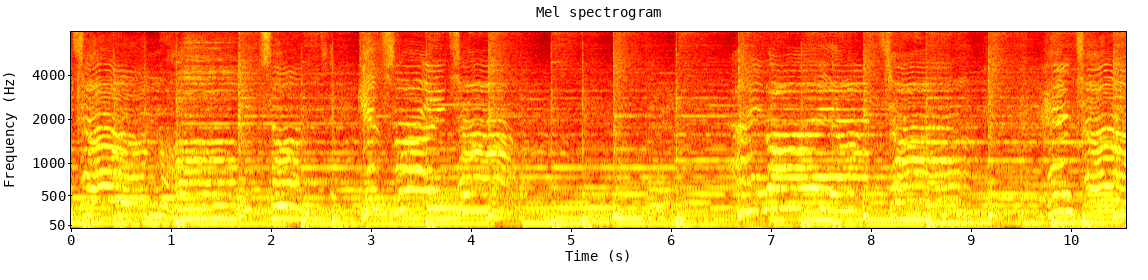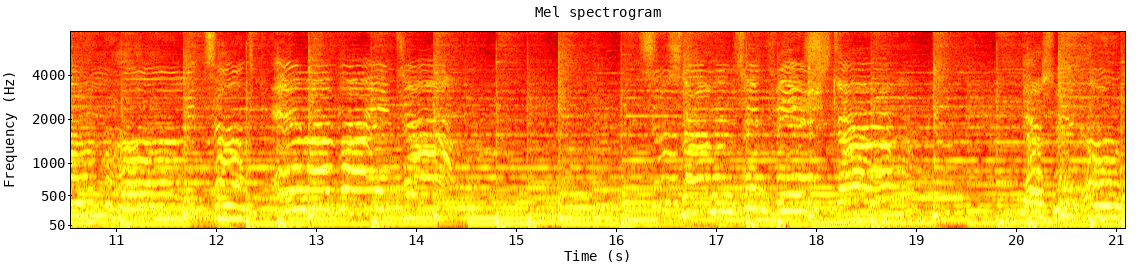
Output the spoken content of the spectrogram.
Hinterm Horizont geht's weiter. Ein neuer Tag hinterm Horizont immer weiter. Zusammen sind wir stark. Das mit uns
